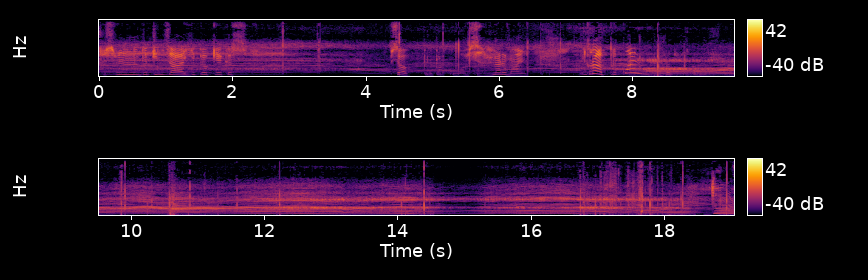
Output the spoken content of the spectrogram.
Щось він до кінця, їбак якось. Все, припаркувався. Нормально. Гра прикольна, що тут скажеш? Дуже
